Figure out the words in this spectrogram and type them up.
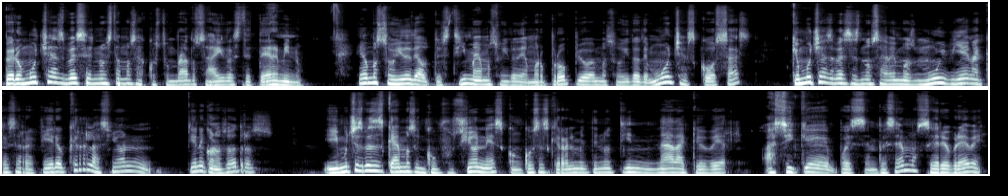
Pero muchas veces no estamos acostumbrados a oír este término. Hemos oído de autoestima, hemos oído de amor propio, hemos oído de muchas cosas que muchas veces no sabemos muy bien a qué se refiere o qué relación tiene con nosotros. Y muchas veces caemos en confusiones con cosas que realmente no tienen nada que ver. Así que, pues empecemos, seré breve.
